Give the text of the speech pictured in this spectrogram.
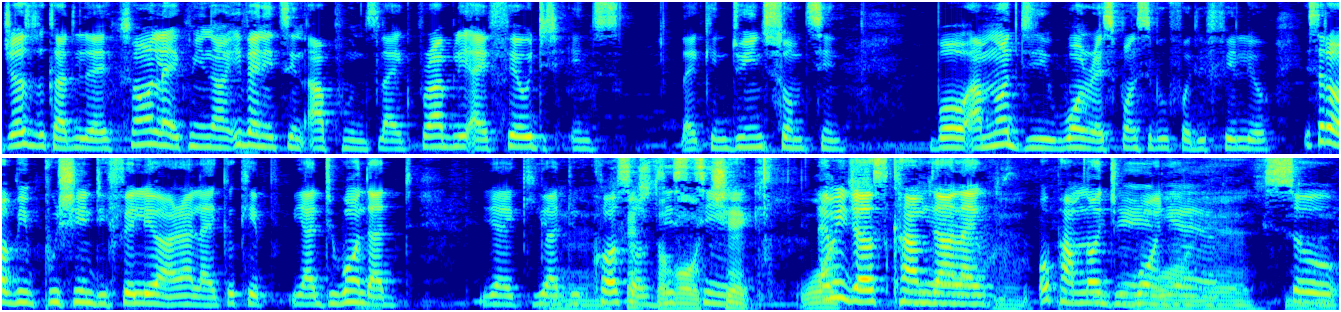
Just look at it like someone like me now. If anything happens, like probably I failed in like in doing something, but I'm not the one responsible for the failure. Instead of me pushing the failure around, like okay, you are the one that like you are the cause First of of this all, thing. check Let me just calm down. Yeah. Like hope I'm not the Yeah, one. yeah. yes So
